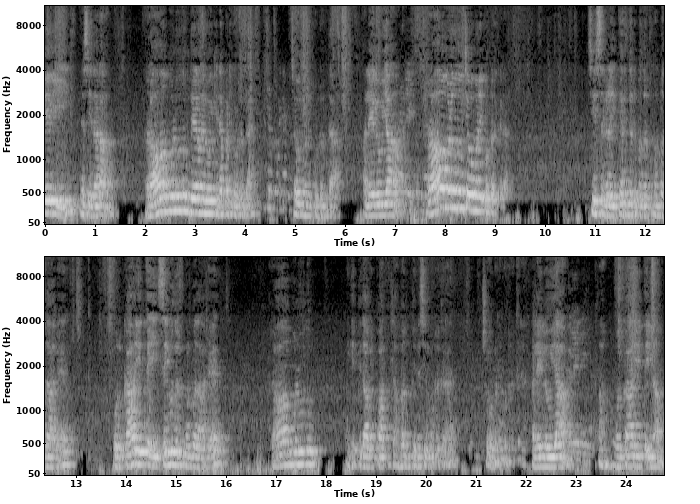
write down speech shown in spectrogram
ஏறி என்ன செய்தாராம்? ராம் முழுவதும் தேவனை நோக்கி என்ன பண்ணி கொண்டிருந்தா. ஜெபம் பண்ணி கொண்டிருந்தார் அலையலூயா ராம் முழுவதும் ஜெபம் பண்ணி கொண்டிருக்கிறார். சீசர்களை தேர்ந்தெடுப்பதற்கு முன்பதாக ஒரு காரியத்தை செய்வதற்கு முன்பதாக ராம் முழுவதும் அங்கே பிதாவை பார்த்து அமர்ந்து என்ன செய்து கொண்டிருக்கிறார்? ஜெபம் கொண்டிருக்கிறார். அலையலூயா ஒரு காரியத்தை நாம்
